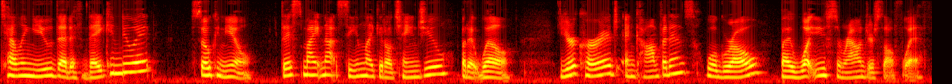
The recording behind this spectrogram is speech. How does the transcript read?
telling you that if they can do it, so can you. This might not seem like it'll change you, but it will. Your courage and confidence will grow by what you surround yourself with.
